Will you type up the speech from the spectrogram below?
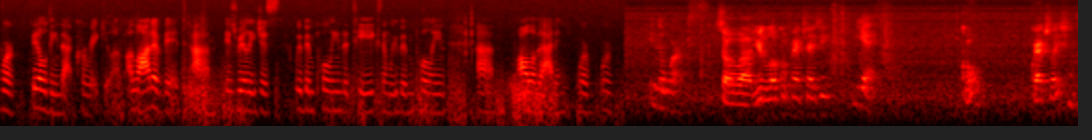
we're building that curriculum. A lot of it um, is really just, we've been pulling the TEKS and we've been pulling um, all of that, and we're, we're in the works. So uh, you're the local franchisee? Yes. Cool. Congratulations.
